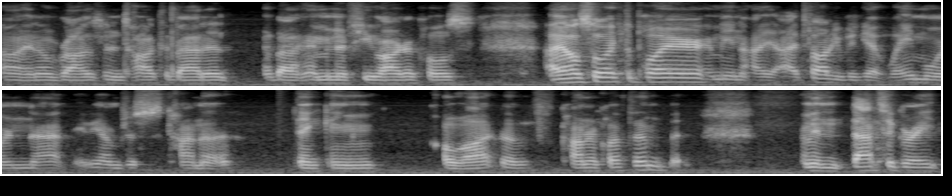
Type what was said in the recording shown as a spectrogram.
Uh, I know Rosner talked about it, about him in a few articles. I also like the player. I mean, I, I thought he would get way more than that. Maybe I'm just kind of thinking a lot of Connor Clifton, but I mean, that's a great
